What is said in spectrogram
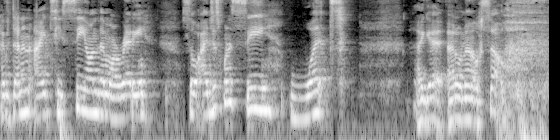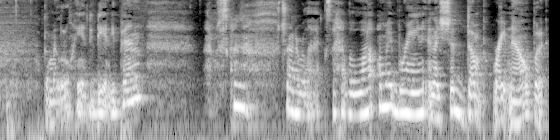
I've done an ITC on them already, so I just want to see what I get. I don't know. So, got my little handy dandy pen. I'm just gonna try to relax. I have a lot on my brain, and I should dump right now, but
